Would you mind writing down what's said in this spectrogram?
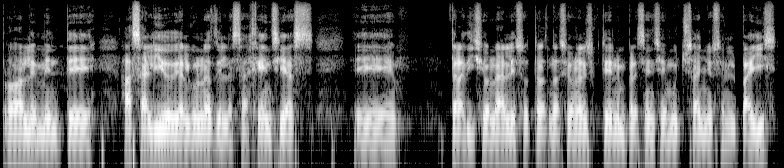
probablemente ha salido de algunas de las agencias eh, tradicionales o transnacionales que tienen presencia muchos años en el país.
